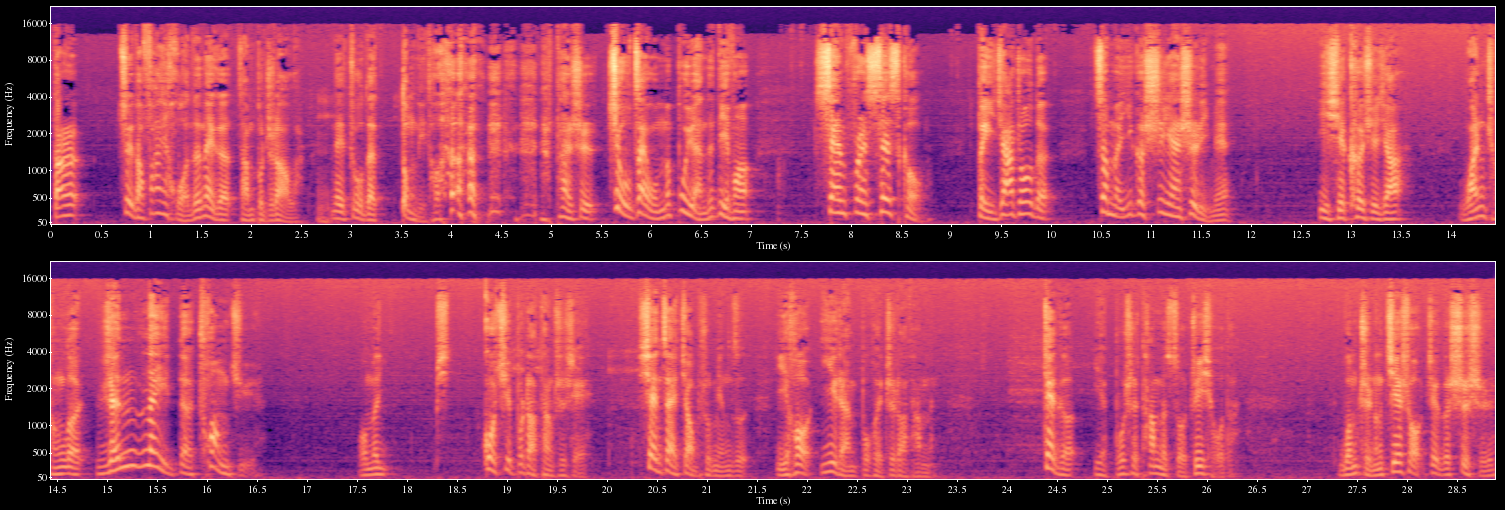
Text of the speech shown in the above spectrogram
当然，最早发现火的那个咱们不知道了，那住在洞里头。但是就在我们不远的地方，San Francisco，北加州的这么一个实验室里面，一些科学家完成了人类的创举。我们过去不知道他们是谁。现在叫不出名字，以后依然不会知道他们。这个也不是他们所追求的，我们只能接受这个事实。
